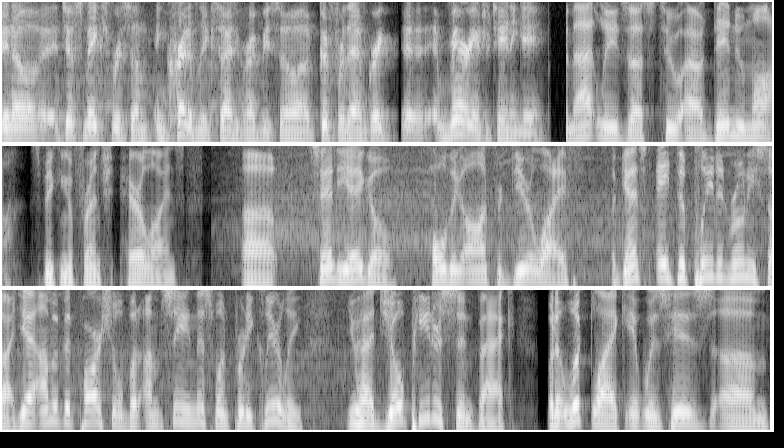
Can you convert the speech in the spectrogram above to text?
you know, it just makes for some incredibly exciting rugby. So uh, good for them. Great, uh, very entertaining game. And that leads us to our denouement. Speaking of French hairlines, uh, San Diego holding on for dear life against a depleted RUNY side. Yeah, I'm a bit partial, but I'm seeing this one pretty clearly. You had Joe Pietersen back, but it looked like it was his um,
